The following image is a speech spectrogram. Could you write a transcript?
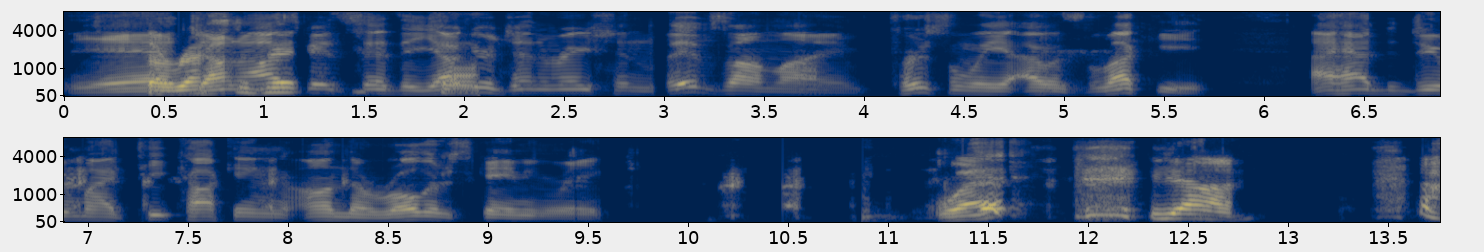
Yeah, The rest John Osgood said the younger generation lives online. Personally, I was lucky. I had to do my peacocking on the roller skating rink. What? Yeah.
